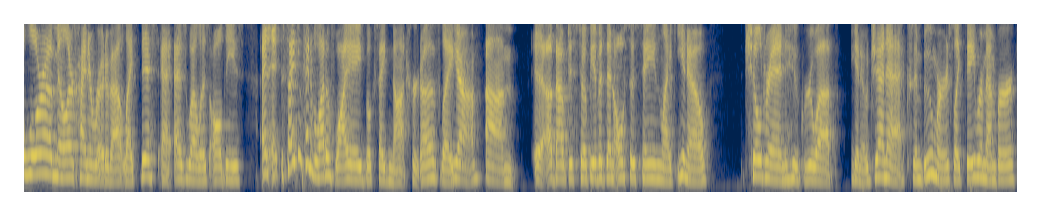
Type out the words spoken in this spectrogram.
Laura Miller kind of wrote about like this as well as all these and citing kind of a lot of YA books I'd not heard of, like Yeah. um about dystopia, but then also saying like, you know, children who grew up, you know, Gen X and boomers, like they remember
